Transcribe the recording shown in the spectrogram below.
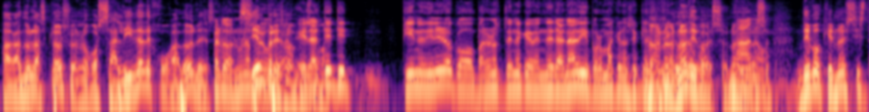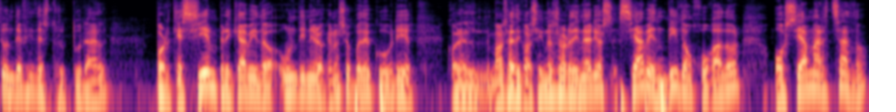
pagando las cláusulas. Luego, salida de jugadores. Perdón, una Siempre pregunta. es lo El mismo. Atleti tiene dinero como para no tener que vender a nadie por más que no se No, clasifique. no, no Europa? digo eso, no Ah, digo eso. Digo que no existe un déficit estructural porque siempre que ha habido un dinero que no se puede cubrir con el, vamos a decir, con los ingresos ordinarios, se ha vendido a un jugador o se ha marchado.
